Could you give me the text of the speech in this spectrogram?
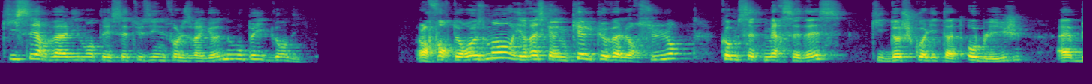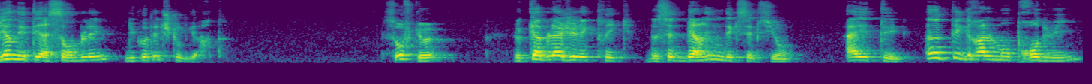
qui servent à alimenter cette usine Volkswagen au pays de Gandhi. Alors fort heureusement, il reste quand même quelques valeurs sûres, comme cette Mercedes qui, Dutch Qualitat oblige, a bien été assemblée du côté de Stuttgart. Sauf que le câblage électrique de cette berline d'exception a été intégralement produit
